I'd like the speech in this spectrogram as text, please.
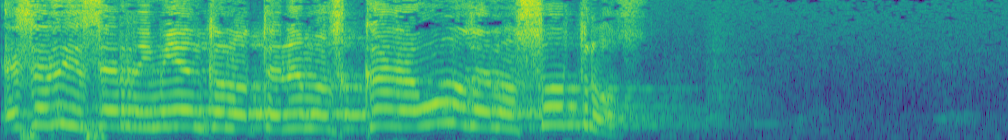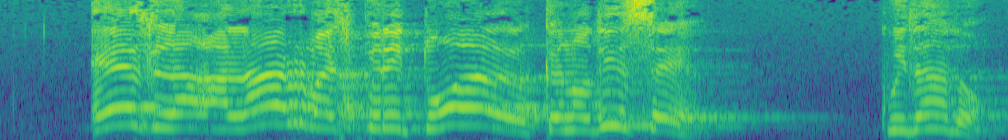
ese discernimiento lo tenemos cada uno de nosotros. Es la alarma espiritual que nos dice, cuidado,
